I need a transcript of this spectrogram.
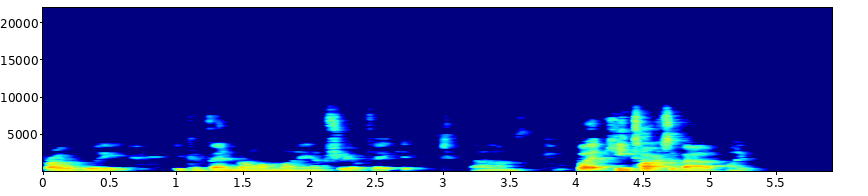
probably you can Venmo him money. I'm sure he'll take it. Um, but he talks about like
